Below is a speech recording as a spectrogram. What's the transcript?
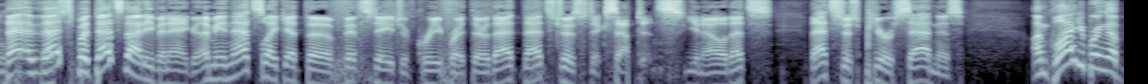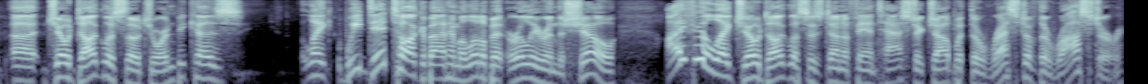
That, that's but that's not even anger. I mean, that's like at the fifth stage of grief right there. That that's just acceptance. You know, that's that's just pure sadness. I'm glad you bring up uh, Joe Douglas though, Jordan, because like we did talk about him a little bit earlier in the show. I feel like Joe Douglas has done a fantastic job with the rest of the roster,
